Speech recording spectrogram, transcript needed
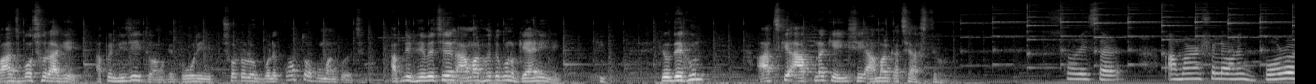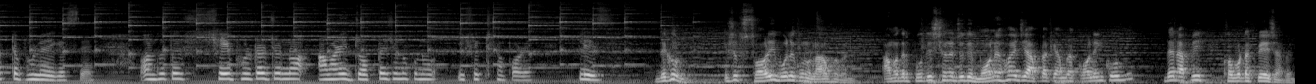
পাঁচ বছর আগে আপনি নিজেই তো আমাকে গরিব ছোট লোক বলে কত অপমান করেছেন। আপনি ভেবেছিলেন আমার হয়তো কোনো জ্ঞানই নেই। কেউ দেখুন আজকে আপনাকেই সেই আমার কাছে আসতে হবে। সরি স্যার আমার আসলে অনেক বড় একটা ভুল হয়ে গেছে। অন্তত সেই ভুলটার জন্য আমার এই জবটার জন্য কোনো ইফেক্ট না পড়ে। প্লিজ দেখুন এসব সরি বলে কোনো লাভ হবে না। আমাদের প্রতিষ্ঠানে যদি মনে হয় যে আপনাকে আমরা কলিং করব দেন আপনি খবরটা পেয়ে যাবেন।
